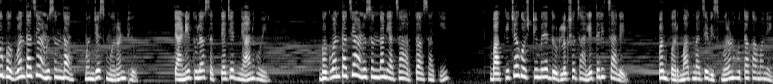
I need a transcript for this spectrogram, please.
तू भगवंताचे अनुसंधान म्हणजे स्मरण ठेव. त्याने तुला सत्याचे ज्ञान होईल. भगवंताचे अनुसंधान याचा अर्थ असा की बाकीच्या गोष्टीमध्ये दुर्लक्ष झाले तरी चालेल पण परमात्म्याचे विस्मरण होता कामा नये.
